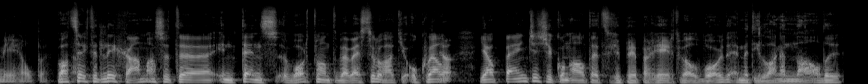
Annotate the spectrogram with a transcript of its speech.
meehelpen. Wat zegt het lichaam als het uh, intens wordt? Want bij Westerlo had je ook wel ja. jouw pijntjes. Je kon altijd geprepareerd wel worden. En met die lange naalden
